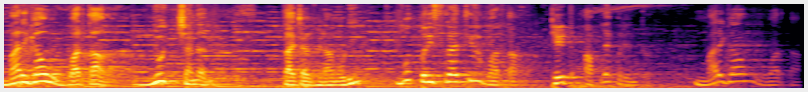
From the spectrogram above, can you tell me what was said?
मारेगाव वार्ता न्यूज चॅनल. ताज्या घडामोडी व परिसरातील वार्ता थेट आपल्यापर्यंत. मारेगाव वार्ता.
